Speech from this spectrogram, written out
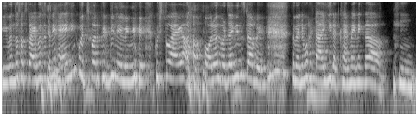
इवन तो सब्सक्राइबर्स इतने हैं नहीं कुछ पर फिर भी ले लेंगे। कुछ तो आएगा फॉलोअर्स बढ़ जाएँगे इंस्टा पे। तो मैंने वो हटा ही रखा है। मैंने कहा हम्म,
